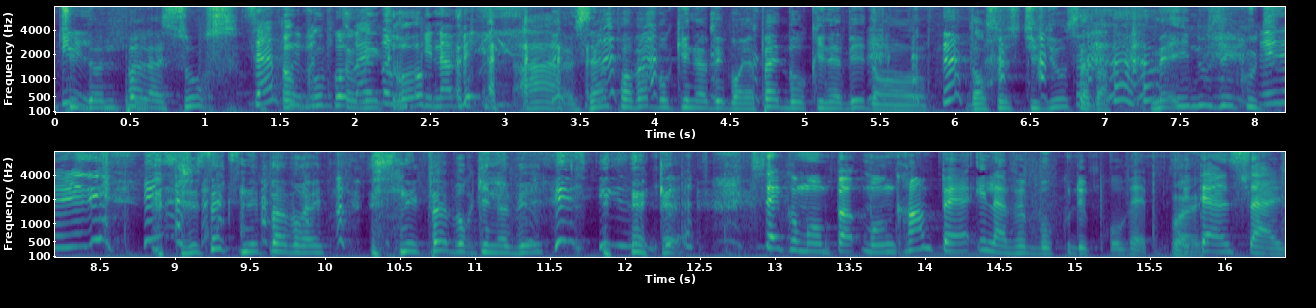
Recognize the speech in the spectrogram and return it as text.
tranquille. donnes pas la source. C'est un proverbe burkinabé. Ah, c'est un proverbe burkinabé. Bon, il n'y a pas de burkinabé dans, dans ce studio, ça va. Mais il nous écoute. Je sais que ce n'est pas vrai. Ce n'est pas burkinabé. tu sais que mon, mon grand-père, il avait beaucoup de proverbes. Ouais. C'était un sage.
